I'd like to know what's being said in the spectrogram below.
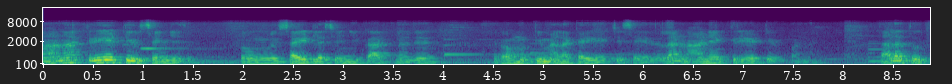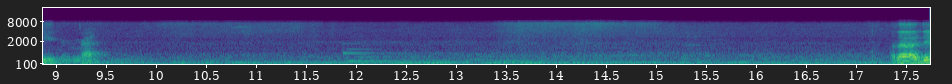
நானாக க்ரியேட்டிவ் செஞ்சது. இப்போ உங்களுக்கு சைடில் செஞ்சு காட்டினது இப்போ முட்டி மேலே கை வச்சு செய்கிறதெல்லாம் நானே க்ரியேட்டிவ் பண்ணேன். தலை தூக்கிக்கோங்க. அதாவது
